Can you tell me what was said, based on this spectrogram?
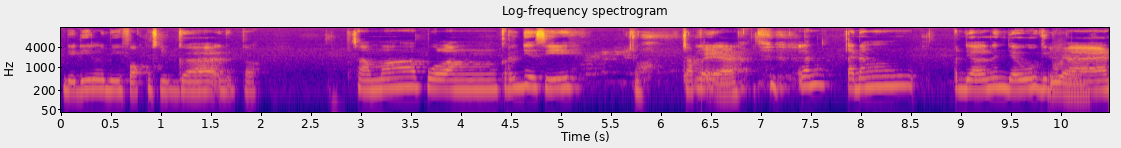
jadi lebih fokus juga gitu sama pulang kerja sih Oh, capek ya. kan kadang perjalanan jauh gitu Iya. kan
